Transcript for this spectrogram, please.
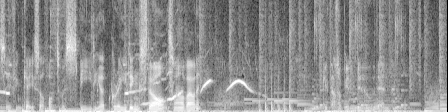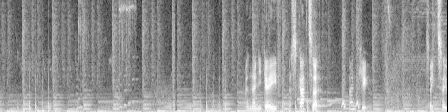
See if you can get yourself off to a speedy upgrading start. How about it? Get that up your no then. And then you gave a scatter. Thank you. Take two.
